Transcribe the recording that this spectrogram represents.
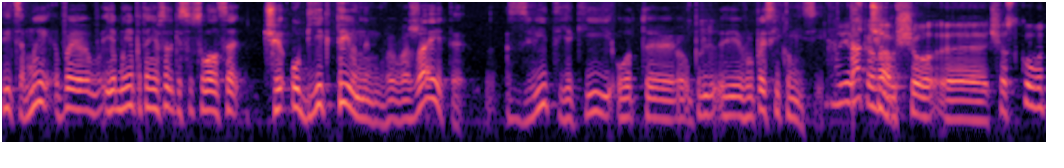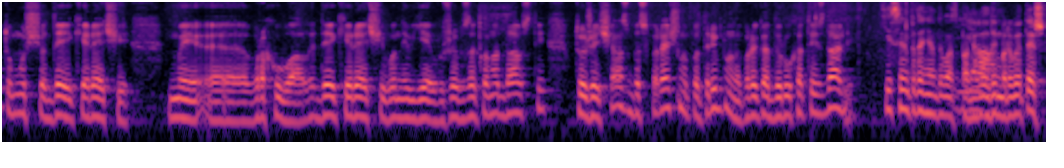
Дивіться, ми ви, моє питання все-таки стосувалося, чи об'єктивним ви вважаєте звіт, який от е, Європейській комісії? Ну, я Так сказав, ні? що е, частково, тому що деякі речі ми е, врахували, деякі речі вони є вже в законодавстві. В той же час, безперечно, потрібно, наприклад, рухатись далі. Які самі питання до вас, пане Я Володимире? Ви теж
